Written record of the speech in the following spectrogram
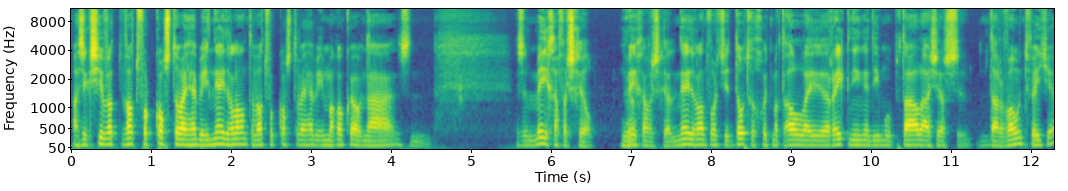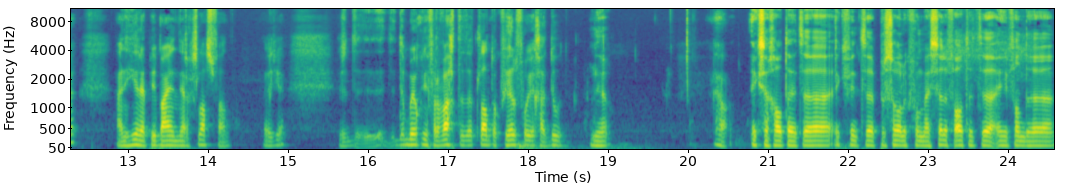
Als ik zie wat, wat voor kosten wij hebben in Nederland. En wat voor kosten wij hebben in Marokko. Nou, dat is een, dat is een mega verschil. Ja. Mega verschil. In Nederland word je doodgegooid met allerlei rekeningen die je moet betalen als je als, daar woont, weet je. En hier heb je bijna nergens last van, weet je. Dus dan moet je ook niet verwachten dat het land ook veel voor je gaat doen. Ja. Ja, Ik zeg altijd, eh, ik vind eh, persoonlijk voor mijzelf altijd eh, een van de,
